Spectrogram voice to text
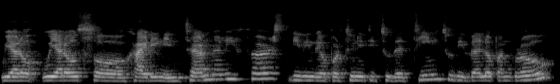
we are, we are also hiring internally first, giving the opportunity to the team to develop and grow.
